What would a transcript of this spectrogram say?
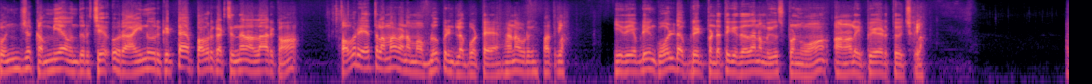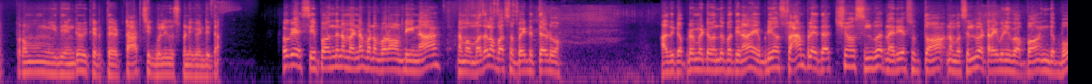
கொஞ்சம் கம்மியாக வந்துருச்சு. ஒரு ஐநூறு கிட்ட பவர் கிடச்சிருந்தா நல்லாயிருக்கும் பவர் ஏற்றலாமா வேணாமா? ப்ளூ பிரிண்டில் போட்டு. வேணா விடுங்க பார்த்துக்கலாம் இது எப்படியும் கோல்டு அப்கிரேட் பண்ணுறதுக்கு இதை தான் நம்ம யூஸ் பண்ணுவோம். அதனால் இப்போயே எடுத்து வச்சுக்கலாம். அப்புறம் இது எங்கே வைக்கிறது? டார்ச்சுக்கு வெளியே யூஸ் பண்ணிக்க வேண்டியதுதான். ஓகே இப்போ வந்து நம்ம என்ன பண்ண போகிறோம் அப்படின்னா நம்ம முதல்ல பாஸை போயிட்டு தேடுவோம். அதுக்கப்புறமேட்டு வந்து பார்த்தீங்கன்னா எப்படியும் ஸ்வாம்பில் ஏதாச்சும் சில்வர் நிறைய சுத்தம். நம்ம சில்வர் ட்ரை பண்ணி பார்ப்போம். இந்த போ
